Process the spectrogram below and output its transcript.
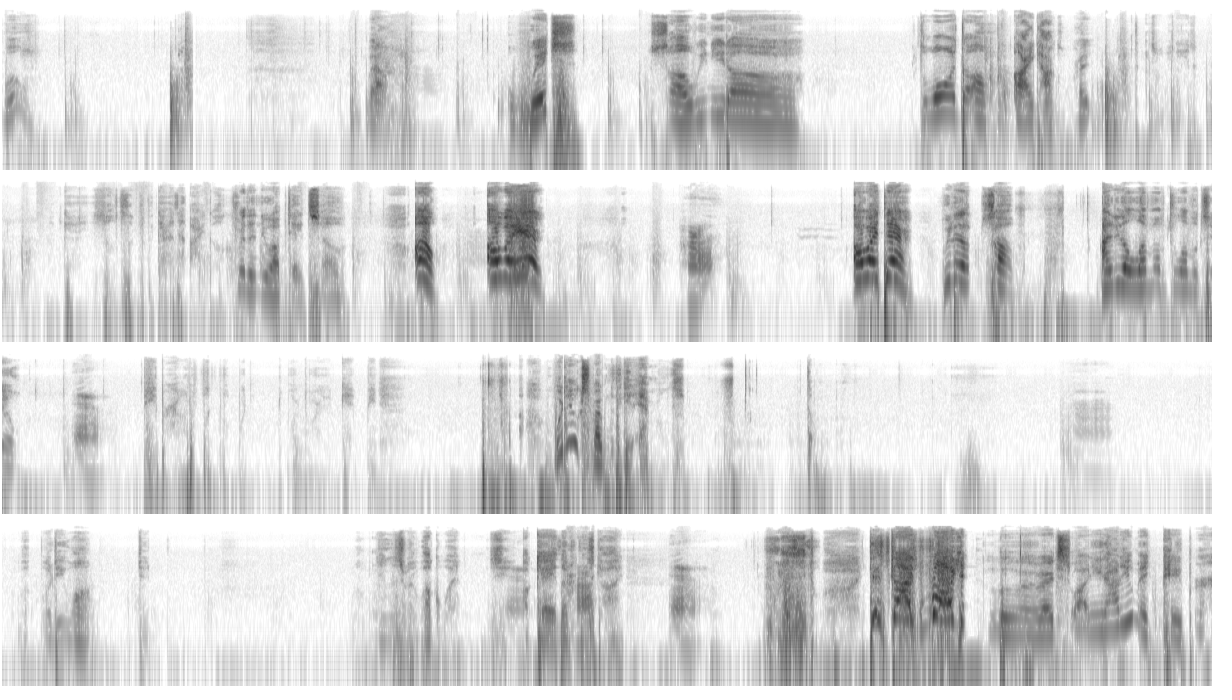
Boom. Well, which? So we need uh the one with the um eye goggle, right? That's what we need. Okay, so let's look for the guy with the eye goggle for the new update. So, oh, over here. Huh? Oh, right there. We need a sub. I need to level up to level two. Oh. Paper. How the fuck? Where, where do I get? pa- Uh, Where do you expect me to get emeralds? The- hmm. What, what do you want? Dude. Man, this way. Walk away. See- Okay, look at this guy. Oh. What is this? This guy's bugging! Alright, so I need. How do you make paper?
